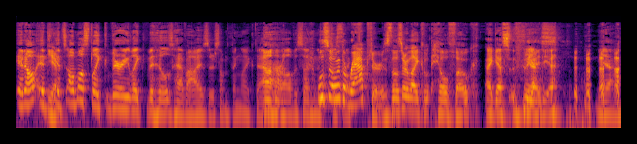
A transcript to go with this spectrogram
It all it, Yeah. it's almost like very like the hills have eyes or something like that. Uh-huh. Where all of a sudden, Well, so are the like- raptors. Those are like hill folk, I guess. Is the Yes. idea. Yeah,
